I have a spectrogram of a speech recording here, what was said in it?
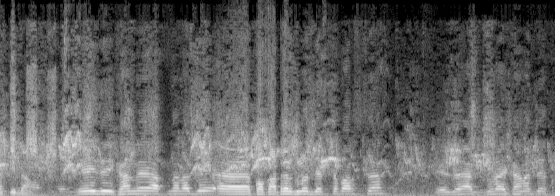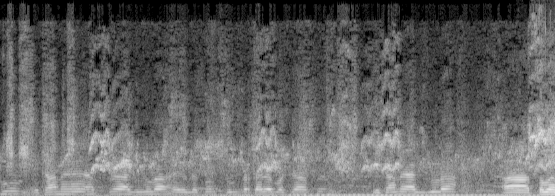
একই দাম। এই যে এখানে আপনারা যে ককাটেলগুলো দেখতে পাচ্ছেন এই যে এক জোড়া এখানে দেখুন, এখানে একটা এক জোড়া, এই দেখুন, সুন্দর কাজে বসে আছে। এখানে এক জোড়া। তবে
